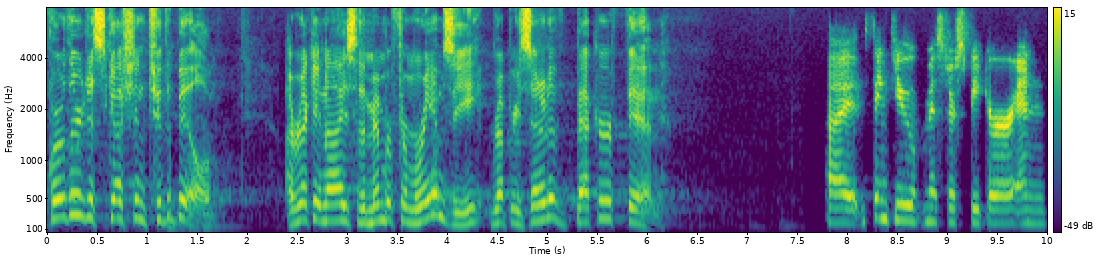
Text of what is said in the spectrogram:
Further discussion to the bill. I recognize the member from Ramsey, Representative Becker Finn. Uh, thank you, Mr. Speaker. And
